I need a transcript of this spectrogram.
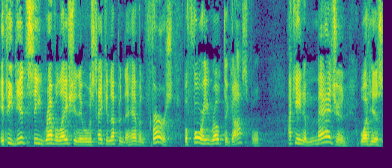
if he did see revelation and was taken up into heaven first before he wrote the gospel, I can't imagine what his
